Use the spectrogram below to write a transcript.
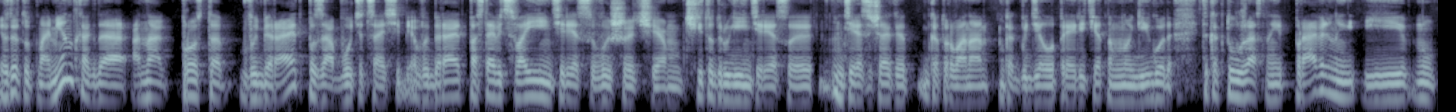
И вот этот момент, когда она просто выбирает позаботиться о себе, выбирает поставить свои интересы выше, чем чьи-то другие интересы, интересы человека, которого она как бы делала приоритетом многие годы. Это как-то ужасно и правильно, и ну,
